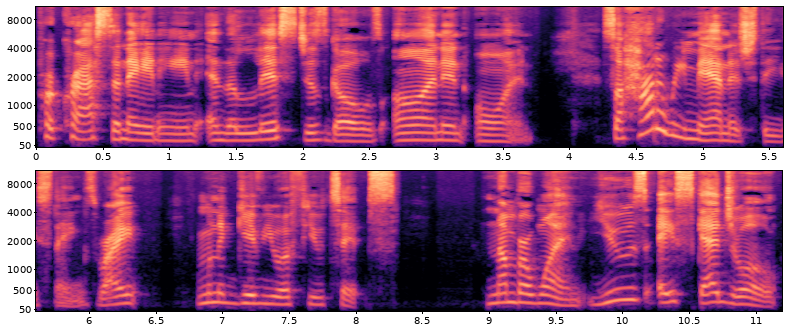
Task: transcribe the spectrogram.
procrastinating, and the list just goes on and on. So, how do we manage these things, right? I'm going to give you a few tips. Number one, use a schedule,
